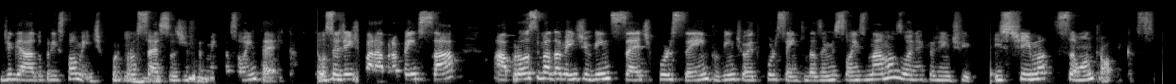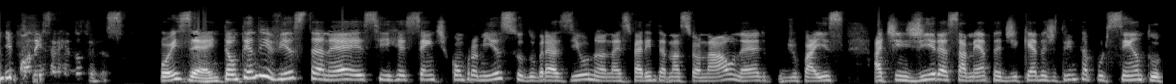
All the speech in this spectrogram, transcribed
de gado, principalmente, por uhum. processos uhum. de fermentação entérica. Então, se a gente parar para pensar, aproximadamente 27%, 28% das emissões na Amazônia que a gente estima são antrópicas e podem ser reduzidas. Pois é, então tendo em vista né, esse recente compromisso do Brasil na, na esfera internacional, né, de o país atingir essa meta de queda de 30%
